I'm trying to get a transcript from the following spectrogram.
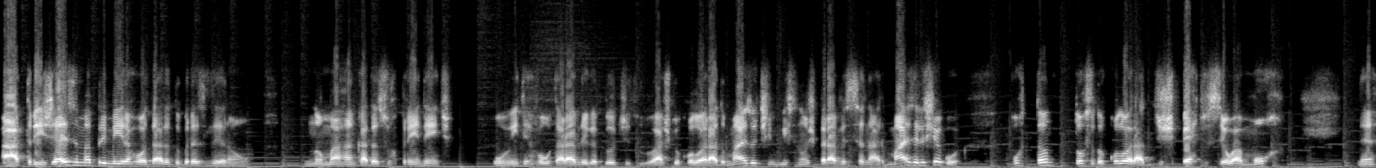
a 31 rodada do Brasileirão numa arrancada surpreendente. O Inter voltar à briga pelo título. Acho que o Colorado mais otimista não esperava esse cenário, mas ele chegou. Portanto, torcedor colorado, desperte o seu amor, né?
